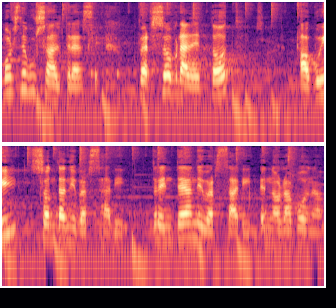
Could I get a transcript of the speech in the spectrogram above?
molts de vosaltres. Per sobre de tot, avui són d'aniversari, 30è aniversari. Enhorabona.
